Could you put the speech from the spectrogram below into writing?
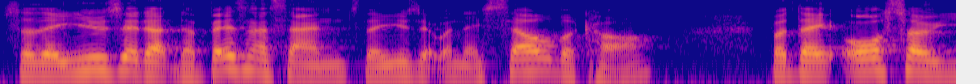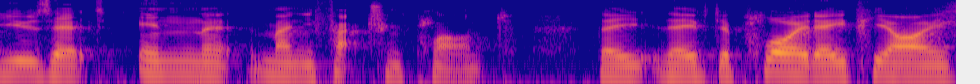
So they use it at the business end, they use it when they sell the car, but they also use it in the manufacturing plant. They, they've deployed APIs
